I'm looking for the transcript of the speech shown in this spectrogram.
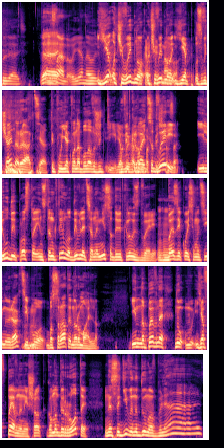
Блять. Я Е, не знаю, ну, я не Є очевидно, очевидно, є звичайна реакція, типу, як вона була в житті. Я Бо відкриваються двері, це. і люди просто інстинктивно дивляться на місце, де відкрились двері, без якоїсь емоційної реакції, бо, бо срати нормально. І напевне, ну я впевнений, що командир роти не сидів і не думав, блядь,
